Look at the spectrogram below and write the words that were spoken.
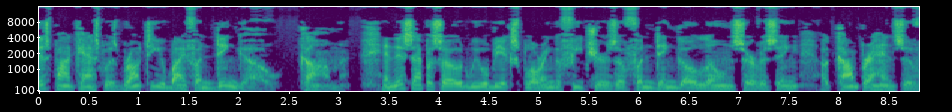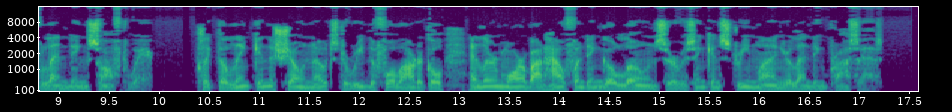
This podcast was brought to you by Fundingo.com. In this episode, we will be exploring the features of Fundingo Loan Servicing, a comprehensive lending software. Click the link in the show notes to read the full article and learn more about how Fundingo Loan Servicing can streamline your lending process.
